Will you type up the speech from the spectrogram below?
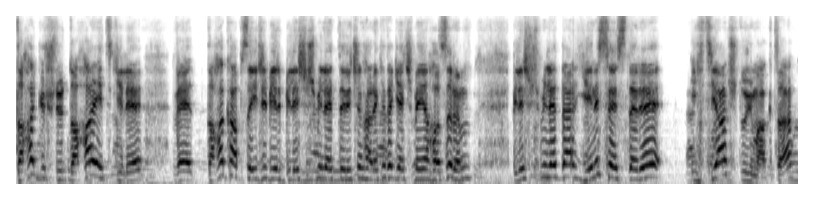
daha güçlü, daha etkili ve daha kapsayıcı bir Birleşmiş Milletler için harekete geçmeye hazırım. Birleşmiş Milletler yeni seslere ihtiyaç duymakta.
